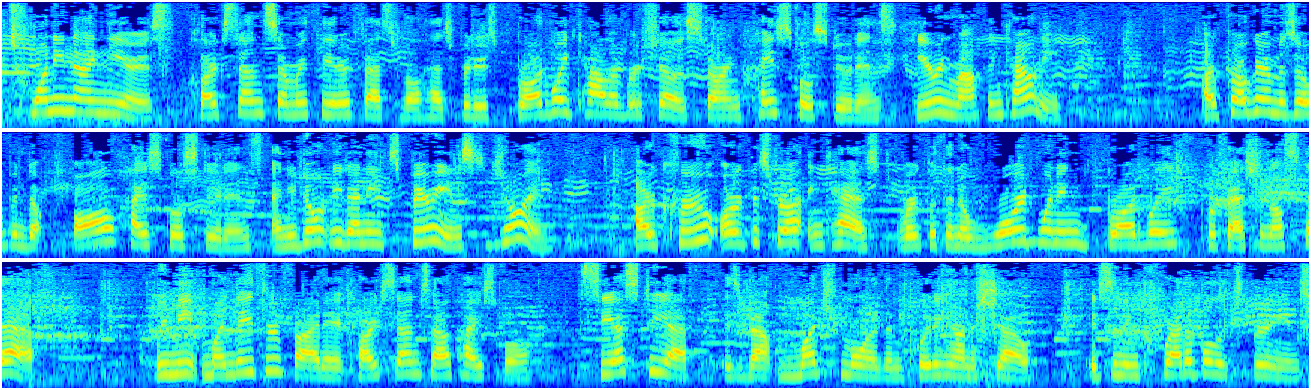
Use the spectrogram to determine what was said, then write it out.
29 years, Clarkstown Summer Theater Festival has produced Broadway caliber shows starring high school students here in Rockland County. Our program is open to all high school students, and you don't need any experience to join. Our crew, orchestra, and cast work with an award-winning Broadway professional staff. We meet Monday through Friday at Clarkstown South High School. CSTF is about much more than putting on a show. It's an incredible experience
